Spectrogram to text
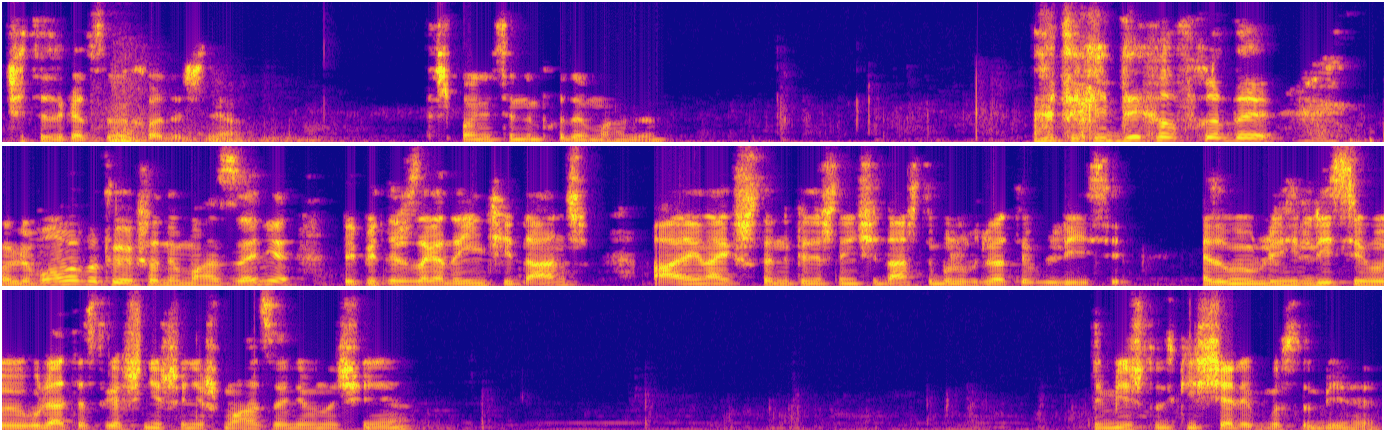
Чи ти зараз виходиш, ні? Ти ж повністю не входив в магазин. А так іди входи. В будь-якому випадку, якщо не в магазині, ти підеш зараз на інший данж, а якщо ти не підеш на інший данж, ти будеш гуляти в лісі. Я думаю, в лісі гуляти страшніше, ніж в магазині вночі, ні? Тим більше тут такий щелік просто бігає.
